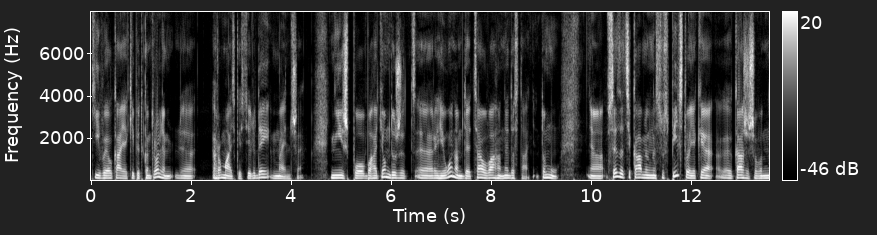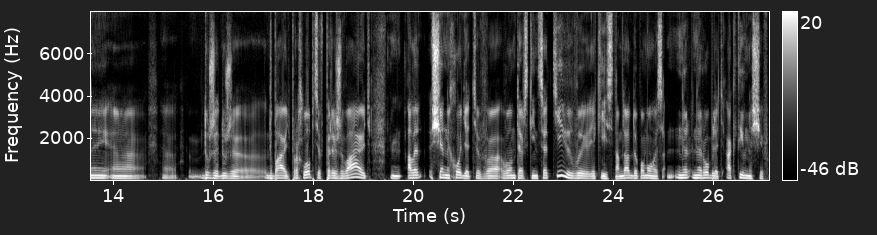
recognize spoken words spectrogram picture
ті ВЛК, які під контролем е, громадськості людей менше, ніж по багатьом дуже е, регіонам, де ця увага недостатня. Тому все зацікавлене суспільство, яке е, каже, що вони е, дуже дуже дбають про хлопців, переживають, але ще не ходять в волонтерські ініціативи, якісь там да, допомоги, не роблять активнощів,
